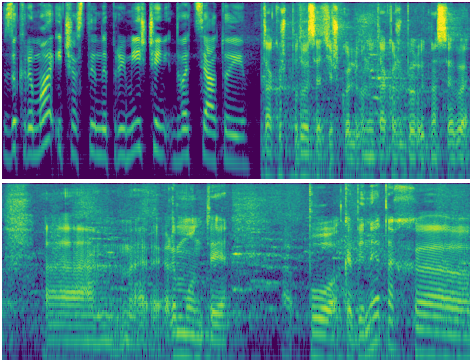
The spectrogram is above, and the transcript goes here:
зокрема і частини приміщень 20-ї. Також по 20-й школі вони також беруть на себе е, ремонти по кабінетах, е,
